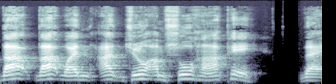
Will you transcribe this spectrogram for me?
that that win. I, do you know? I'm so happy that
